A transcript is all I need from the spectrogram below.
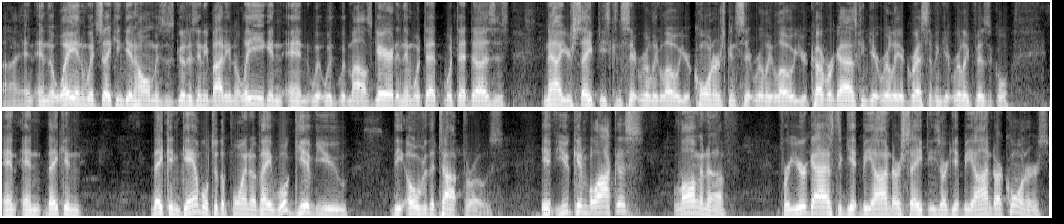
Uh, and, and the way in which they can get home is as good as anybody in the league, and, and with, with, with Myles Garrett. And then what that what that does is now your safeties can sit really low, your corners can sit really low, your cover guys can get really aggressive and get really physical and and they can they can gamble to the point of hey, we'll give you the over the top throws if you can block us long enough for your guys to get beyond our safeties or get beyond our corners,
